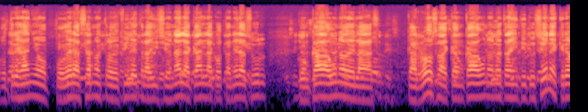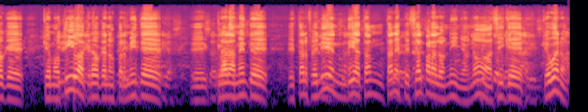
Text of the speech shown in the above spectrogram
o tres años poder hacer nuestro desfile tradicional acá en la Costanera Sur con cada una de las carrozas, con cada una de nuestras instituciones, creo que, que motiva, creo que nos permite eh, claramente estar feliz en un día tan, tan especial para los niños, ¿no? Así que, que bueno,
